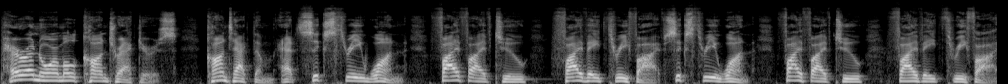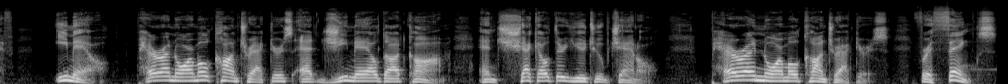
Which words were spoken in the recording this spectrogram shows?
Paranormal Contractors. Contact them at 631 552 5835. 631 552 5835. Email paranormalcontractors at gmail.com and check out their YouTube channel, Paranormal Contractors, for things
